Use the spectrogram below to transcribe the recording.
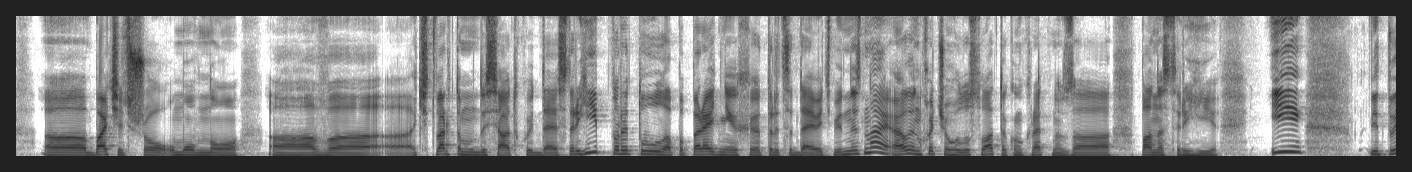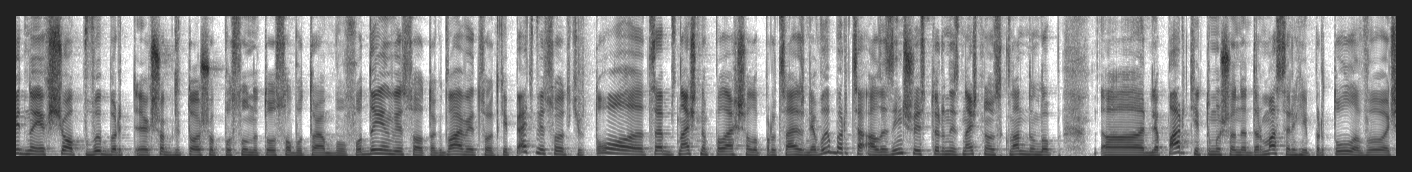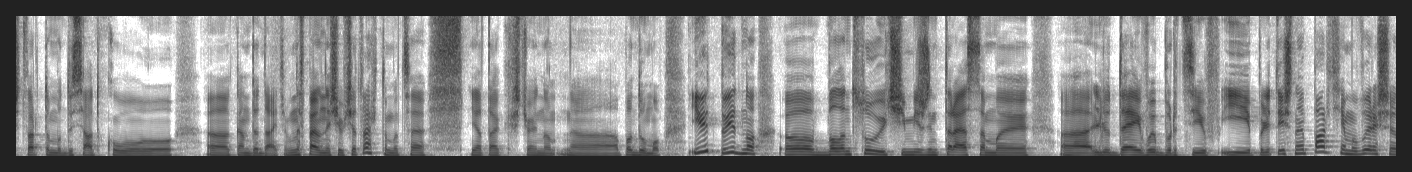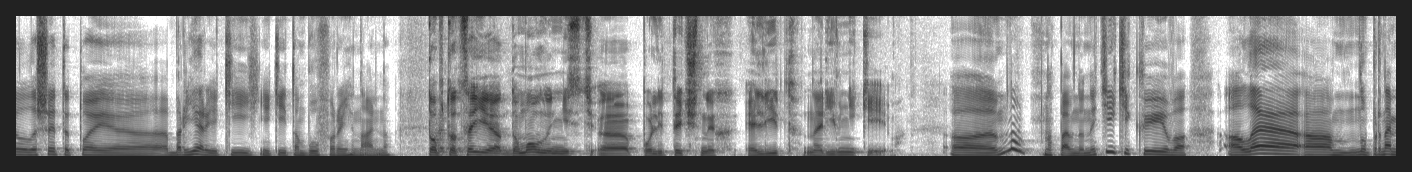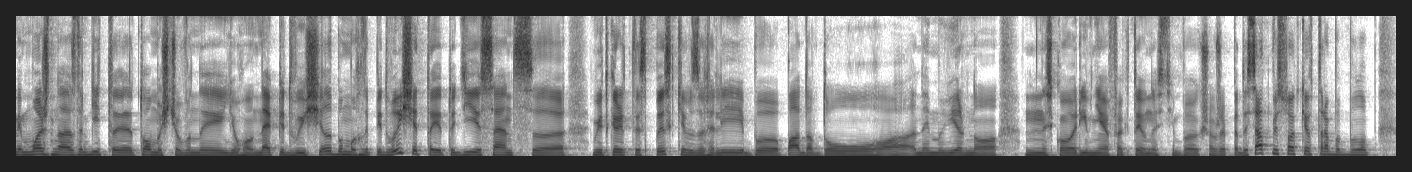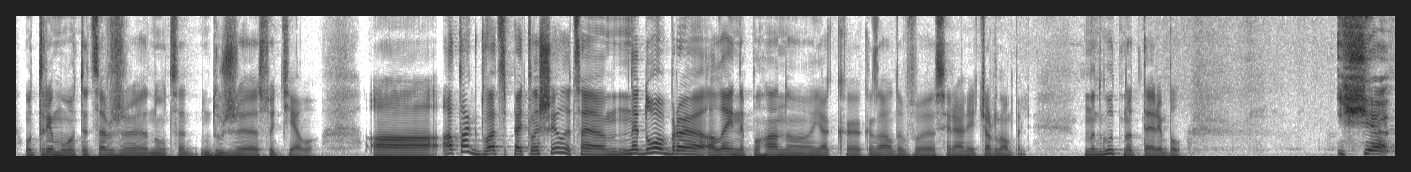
бачить, що умовно в четвертому десятку йде Сергій Притула, попередніх 39 він не знає, але він хоче голосувати конкретно за пана Сергія. І Відповідно, якщо б вибор, якщо б для того, щоб посунути особу, треба був 1%, 2%, 5%, то це б значно полегшило процес для виборця, але з іншої сторони, значно ускладнило б е, для партії, тому що не дарма Сергій Притула в четвертому десятку е, кандидатів. Не впевнений, що в четвертому, це я так щойно е, подумав. І відповідно, балансуючи між інтересами людей, виборців і політичними партіями, вирішили лишити той бар'єр який який там був оригінально. Тобто, це є домовленість е, політичних еліт на рівні Києва. Е, ну, напевно, не тільки Києва, але е, ну, принаймні можна зрадіти тому, що вони його не підвищили, бо могли підвищити, і тоді сенс відкрити списки взагалі б падав до неймовірно низького рівня ефективності. Бо якщо вже 50% треба було б утримувати, це вже ну, це дуже суттєво. А а так, 25 лишили. Це не добре, але й непогано, як казали в серіалі Чорнобиль. Not good, not terrible. І ще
